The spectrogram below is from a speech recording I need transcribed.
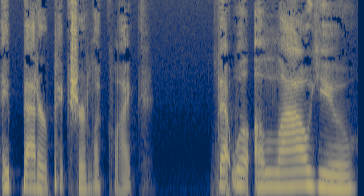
a better picture look like that will allow you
